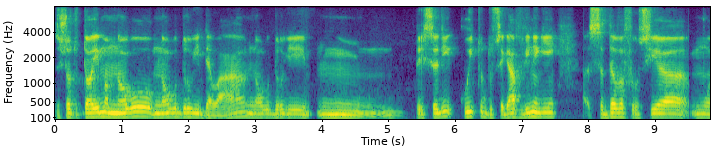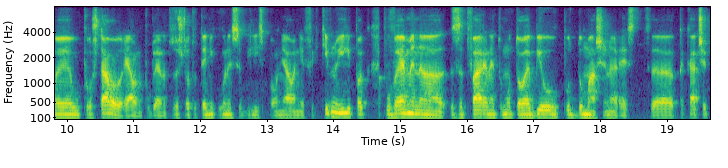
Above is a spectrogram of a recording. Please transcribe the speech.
Защото той има много, много други дела, много други м- присъди, които до сега винаги съда в Русия му е упрощавал реално погледнато, защото те никога не са били изпълнявани ефективно или пък по време на затварянето му той е бил под домашен арест. Така че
